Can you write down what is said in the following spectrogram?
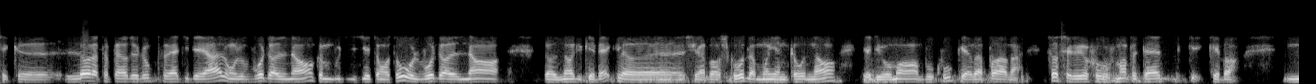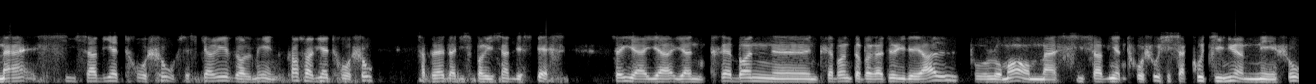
c'est que là, la température de l'eau peut être idéale. On le voit dans le nord, comme vous disiez tantôt, on le voit dans le nord, dans le nord du Québec, là, euh, sur la basse côte, la moyenne côte nord. Il y a des homards beaucoup qu'il n'y avait pas avant. Ça, c'est le réchauffement peut-être qui, est bon. Mais si ça vient trop chaud, c'est ce qui arrive dans le Maine. Quand ça vient trop chaud, ça peut être la disparition de l'espèce. Il y a, une très bonne euh, une très bonne température idéale pour l'homard, mais si ça vient trop chaud, si ça continue à mener chaud,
